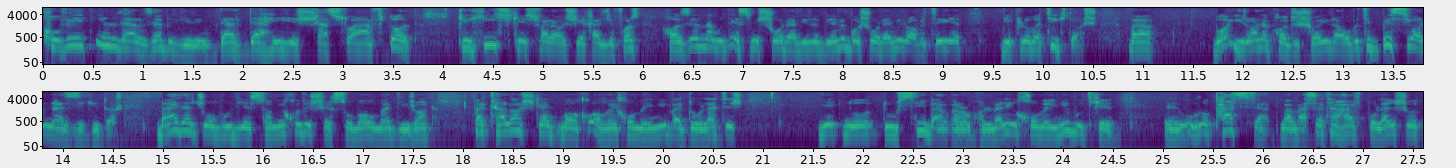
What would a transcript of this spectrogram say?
کویت این رو در نظر بگیریم. در دهه 60 و 70 که هیچ کشور آشی خلیج فارس حاضر نبود اسم شوروی رو بیاره با شوروی رابطه دیپلماتیک داشت و با ایران پادشاهی روابط بسیار نزدیکی داشت. بعد از جمهوری اسلامی خود شیخ صبا اومد ایران و تلاش کرد با آقای خمینی و دولتش یک نوع دوستی برقرار کنه. ولی خمینی بود که او رو پس زد و وسط حرف بلند شد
